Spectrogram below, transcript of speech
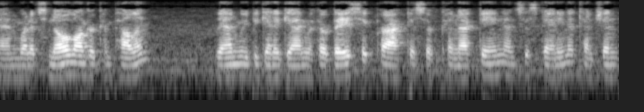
and when it's no longer compelling, then we begin again with our basic practice of connecting and sustaining attention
